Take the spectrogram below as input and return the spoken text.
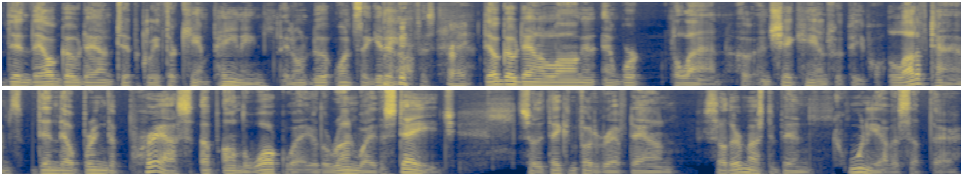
then they'll go down typically if they're campaigning. They don't do it once they get in office. Right. They'll go down along and, and work the line uh, and shake hands with people. A lot of times, then they'll bring the press up on the walkway or the runway, the stage, so that they can photograph down. So there must have been 20 of us up there.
